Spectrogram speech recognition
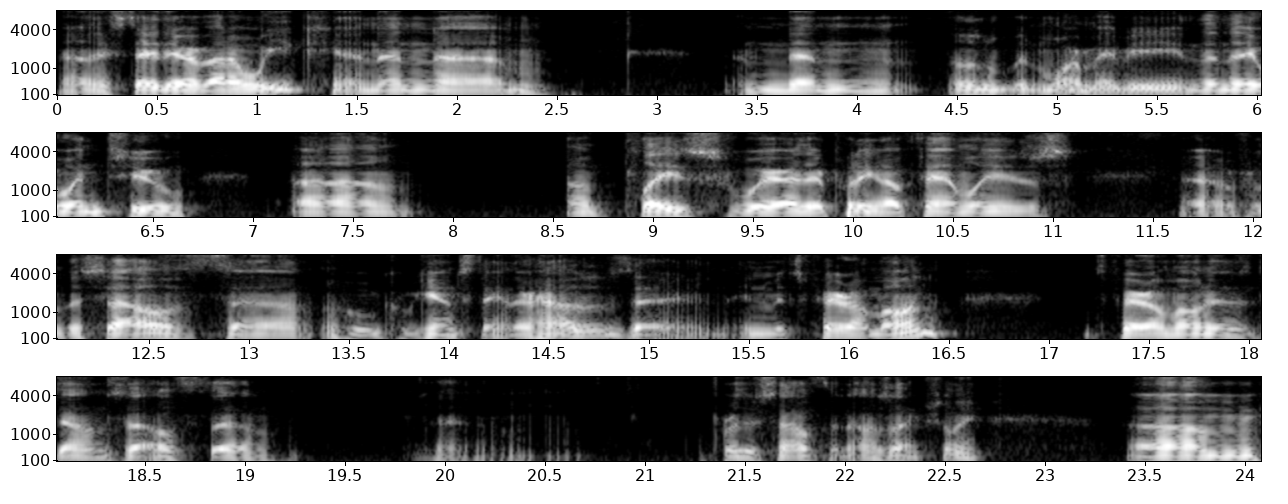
Uh, they stayed there about a week, and then um, and then a little bit more maybe. And then they went to uh, a place where they're putting up families uh, from the south uh, who, who can't stay in their houses. They're in Mitzpeh Ramon. Mitzpeh Ramon is down south. Uh, um, further south than us, actually. Um,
